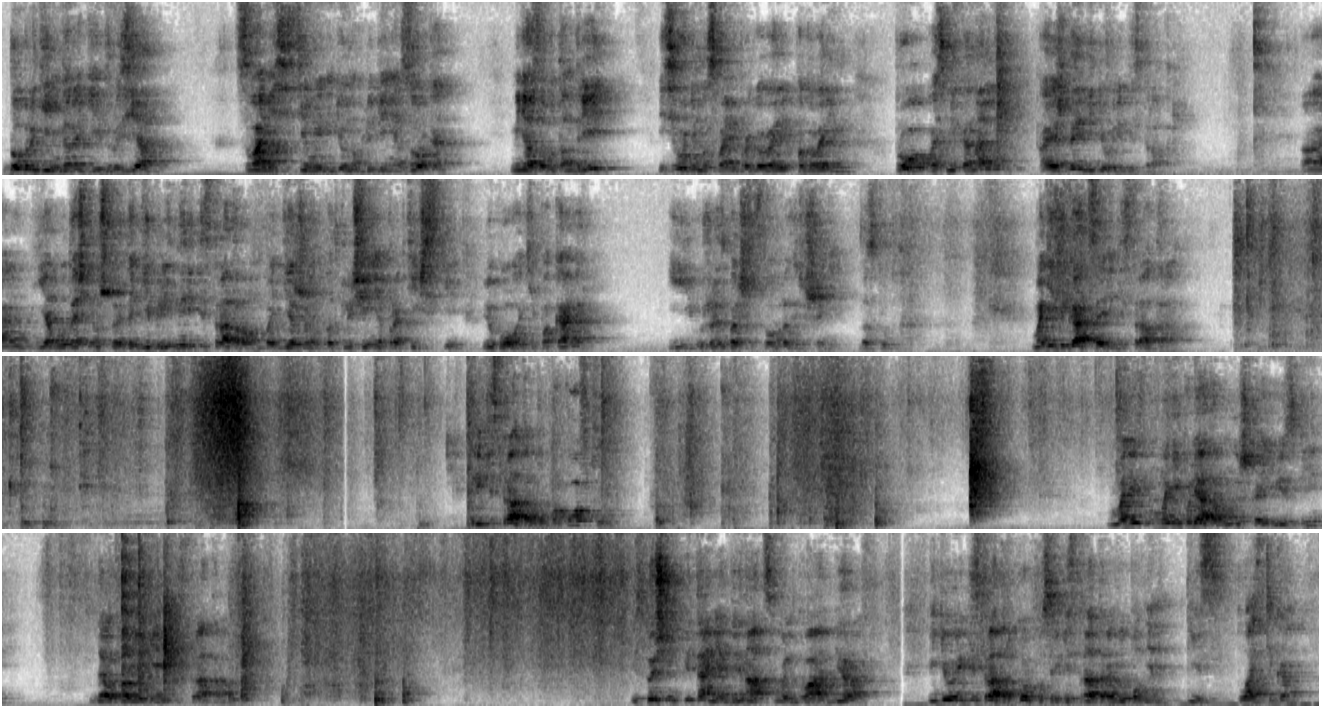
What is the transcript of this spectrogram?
Добрый день, дорогие друзья! С вами система видеонаблюдения Зорка. Меня зовут Андрей. И сегодня мы с вами поговорим про восьмиканальный AHD видеорегистратор. А, я бы уточнил, что это гибридный регистратор, он поддерживает подключение практически любого типа камер и уже с большинством разрешений доступных. Модификация регистратора. Регистратор в упаковке. Манипулятор мышка USB для управления регистратором. Источник питания 12 вольт 2 ампера. Видеорегистратор, корпус регистратора выполнен из пластика.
